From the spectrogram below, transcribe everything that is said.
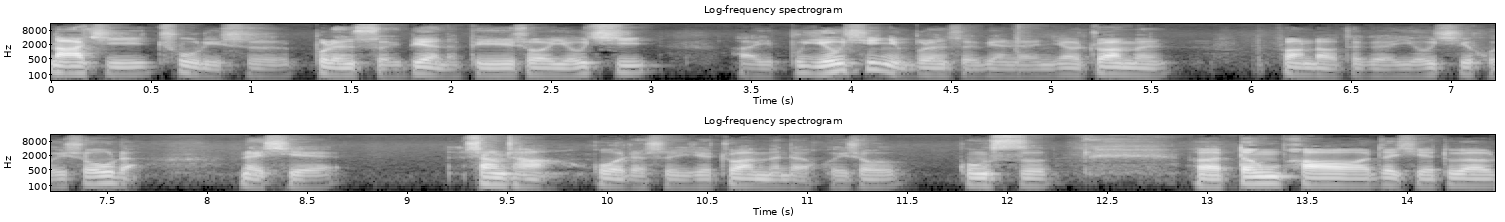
垃圾处理是不能随便的。比如说油漆啊，不油漆你不能随便扔，你要专门放到这个油漆回收的那些商场或者是一些专门的回收公司。呃，灯泡这些都要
